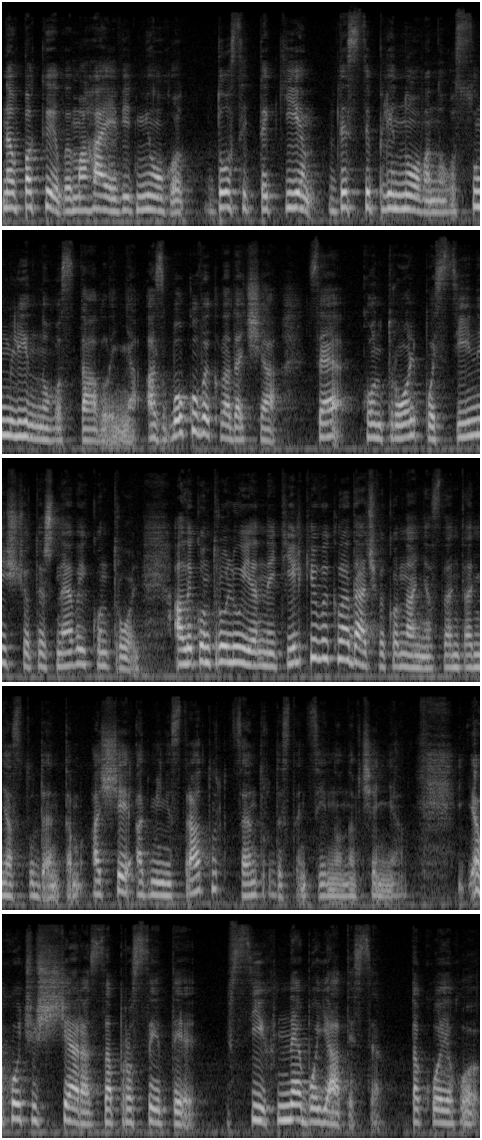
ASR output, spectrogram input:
Навпаки, вимагає від нього досить таки дисциплінованого, сумлінного ставлення. А з боку викладача це контроль, постійний щотижневий контроль. Але контролює не тільки викладач виконання завдання студентам, а ще й адміністратор центру дистанційного навчання. Я хочу ще раз запросити всіх не боятися такого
